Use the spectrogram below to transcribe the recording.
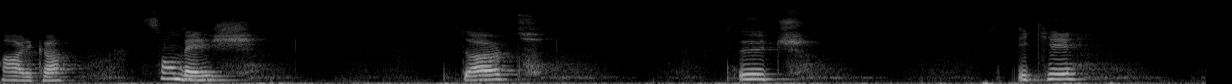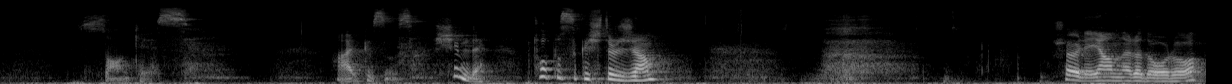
Harika. Son 5 4 3 2 son kez. Harikasınız. Şimdi topu sıkıştıracağım. Şöyle yanlara doğru.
